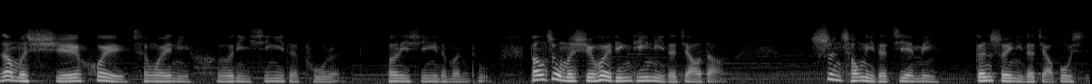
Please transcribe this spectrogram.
让我们学会成为你合你心意的仆人，合你心意的门徒，帮助我们学会聆听你的教导，顺从你的诫命，跟随你的脚步行。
